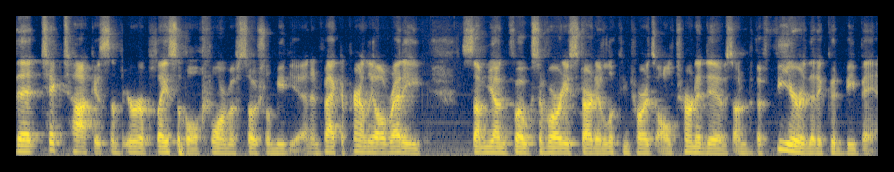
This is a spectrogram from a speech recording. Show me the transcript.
that TikTok is some irreplaceable form of social media, and in fact, apparently already some young folks have already started looking towards alternatives under the fear that it could be banned.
